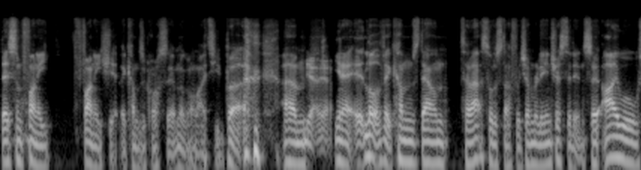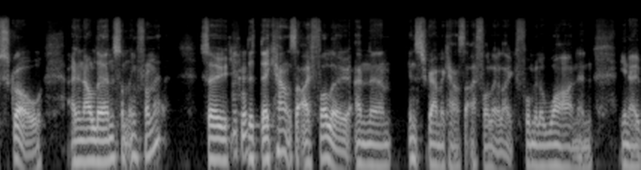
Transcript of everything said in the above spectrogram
There's some funny, funny shit that comes across it. I'm not gonna lie to you, but um, Yeah. Yeah. you know, a lot of it comes down to that sort of stuff, which I'm really interested in. So I will scroll and then I'll learn something from it. So Okay. the, the accounts that I follow and the Instagram accounts that I follow, like Formula One and you know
